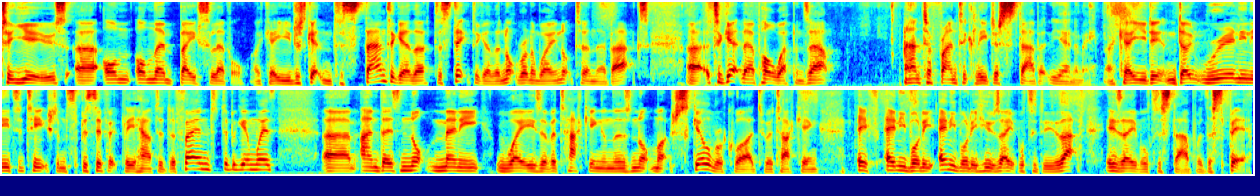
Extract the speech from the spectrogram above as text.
to use uh, on on their base level. Okay, you just get them to stand together, to stick together, not run away, not turn their backs, uh, to get their pole weapons out and to frantically just stab at the enemy. Okay, you don't really need to teach them specifically how to defend to begin with, um, and there's not many ways of attacking, and there's not much skill required to attacking. If anybody anybody who's able to do that is able to stab with a spear.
